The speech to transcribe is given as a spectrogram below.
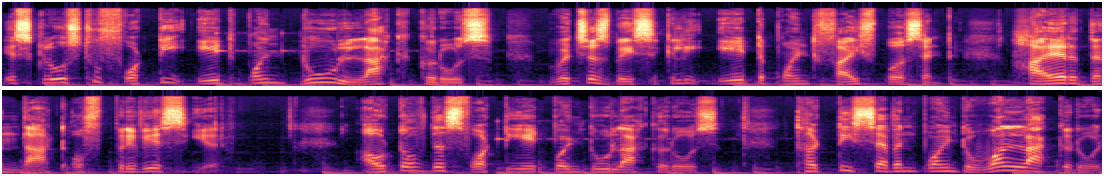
is close to 48.2 lakh crores, which is basically 8.5% higher than that of previous year. Out of this 48.2 lakh crores, 37.1 lakh crore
